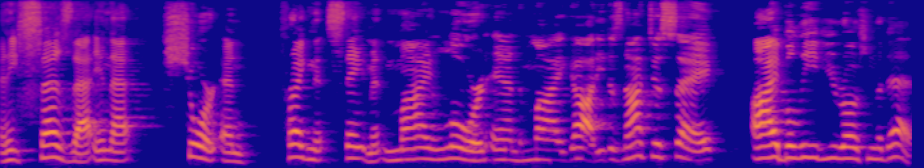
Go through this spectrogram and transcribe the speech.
And he says that in that short and pregnant statement, my Lord and my God. He does not just say, I believe you rose from the dead.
